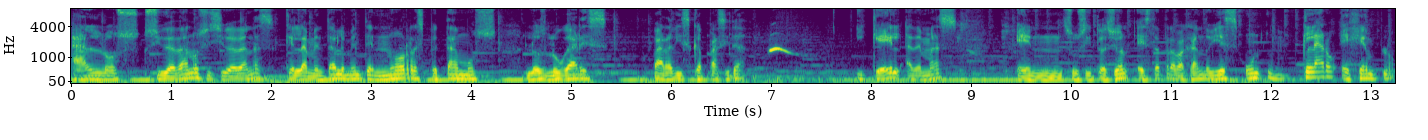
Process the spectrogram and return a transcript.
a los ciudadanos y ciudadanas que lamentablemente no respetamos los lugares para discapacidad. Y que él además en su situación está trabajando y es un claro ejemplo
